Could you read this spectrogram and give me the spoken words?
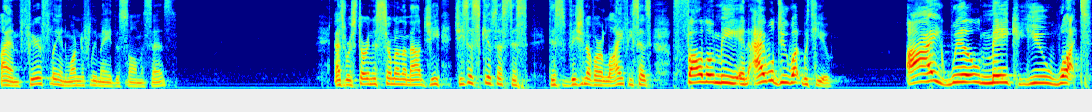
I am fearfully and wonderfully made, the psalmist says. As we're starting this Sermon on the Mount, Jesus gives us this, this vision of our life. He says, Follow me, and I will do what with you? I will make you what?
